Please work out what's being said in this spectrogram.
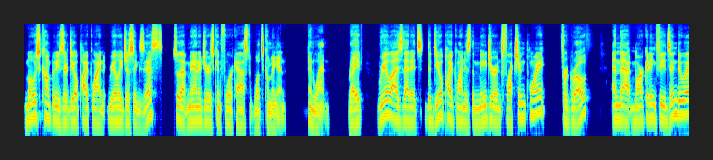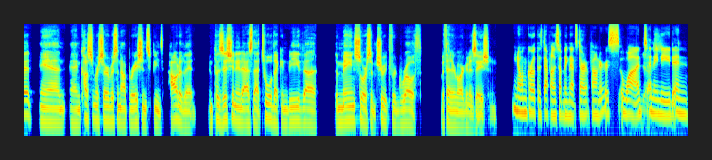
Most companies, their deal pipeline really just exists so that managers can forecast what's coming in and when, right? realize that it's the deal pipeline is the major inflection point for growth and that marketing feeds into it and and customer service and operations feeds out of it and position it as that tool that can be the the main source of truth for growth within an organization you know, and growth is definitely something that startup founders want yes. and they need. And,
